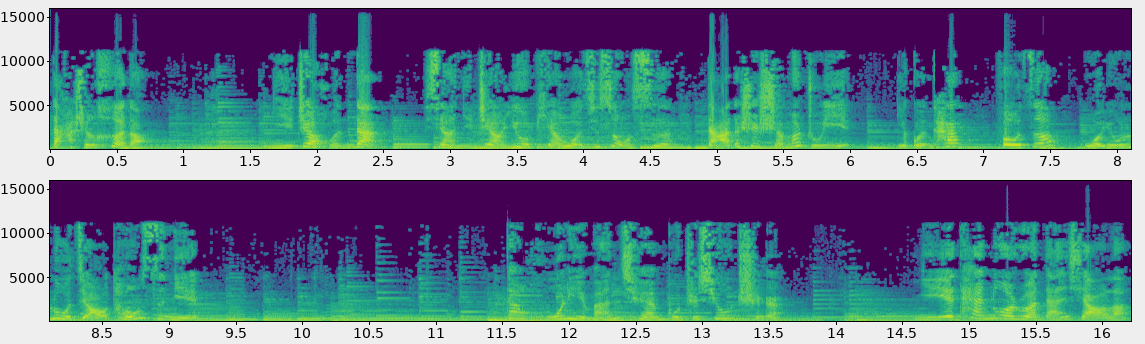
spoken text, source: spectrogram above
大声喝道：“你这混蛋！像你这样诱骗我去送死，打的是什么主意？你滚开，否则我用鹿角捅死你！”但狐狸完全不知羞耻。你太懦弱胆小了，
